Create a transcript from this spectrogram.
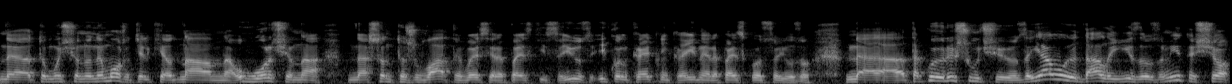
е, тому що ну не може тільки одна Угорщина шантажувати весь європейський союз і конкретні країни Європейського союзу. Е, Такою рішучою заявою дали їй зрозуміти, що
